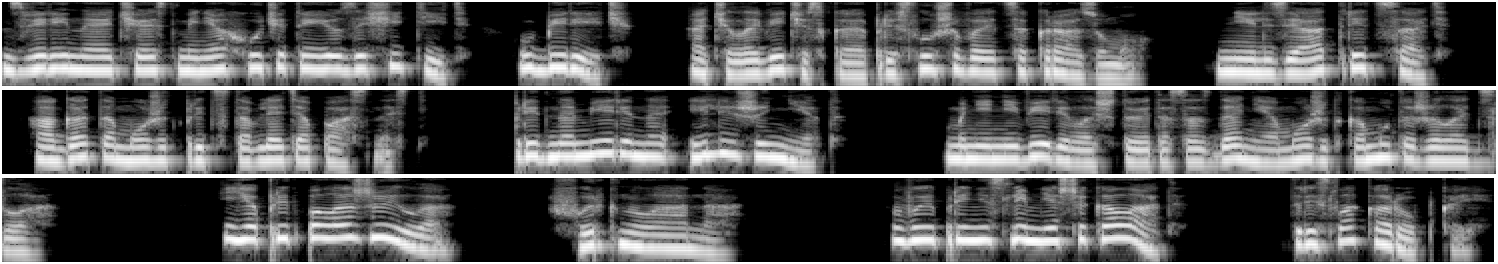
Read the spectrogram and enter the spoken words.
Звериная часть меня хочет ее защитить, уберечь, а человеческая прислушивается к разуму. Нельзя отрицать. Агата может представлять опасность. Преднамеренно или же нет. Мне не верилось, что это создание может кому-то желать зла. «Я предположила!» — фыркнула она. «Вы принесли мне шоколад!» — трясла коробкой.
